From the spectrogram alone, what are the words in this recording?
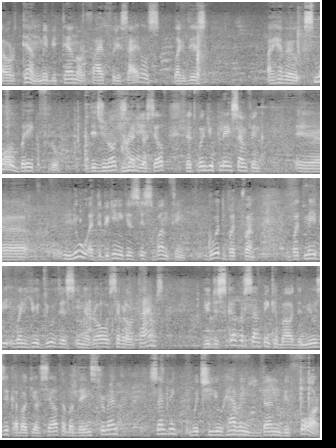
or ten, maybe ten or five recitals like this, I have a small breakthrough. Did you notice Oh, that yeah. yourself? That when you play something new at the beginning is, is one thing, good but one. But maybe when you do this in a row several times, you discover something about the music, about yourself, about the instrument, something which you haven't done before,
